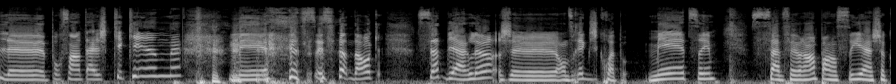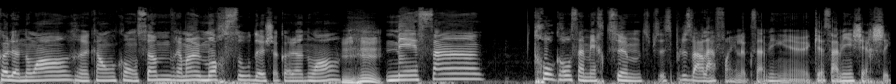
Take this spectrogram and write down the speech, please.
le pourcentage kick-in. mais, c'est ça. Donc, cette bière-là, je, on dirait que j'y crois pas. Mais, tu sais, ça me fait vraiment penser à chocolat noir, euh, quand on consomme vraiment un morceau de chocolat noir, Mhm. mais sans trop grosse amertume. C'est plus vers la fin là, que ça vient euh, que ça vient chercher.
